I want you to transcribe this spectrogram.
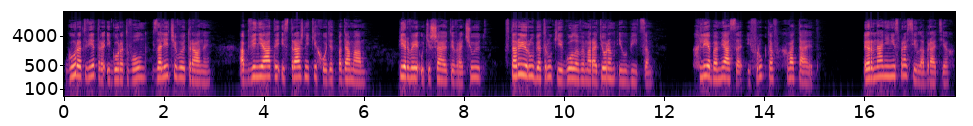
Город ветра и город волн залечивают раны. Обвиниаты и стражники ходят по домам. Первые утешают и врачуют, вторые рубят руки и головы мародерам и убийцам. Хлеба, мяса и фруктов хватает. Эрнани не спросил о братьях.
